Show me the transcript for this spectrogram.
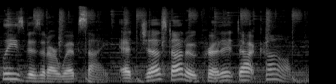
Please visit our website at justautocredit.com.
